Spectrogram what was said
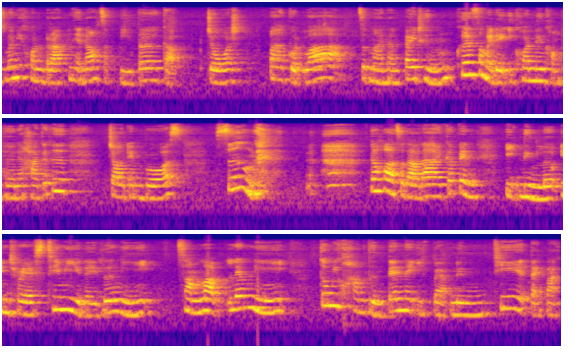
จะไม่มีคนรับเนี่ยนอกจากปีเตอร์กับโจชปรากฏว่าจดหมายนั้นไปถึงเพื่อนสมัยเด็กอีกคนหนึ่งของเธอนะคะ ก็คือจอห์นเอมบรสซึ่ง อจะเดาได้ก็เป็นอีกหนึ่ง love interest ที่มีอยู่ในเรื่องนี้สำหรับเล่มนี้ก็มีความตื่นเต้นในอีกแบบหนึ่งที่แตกต่าง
